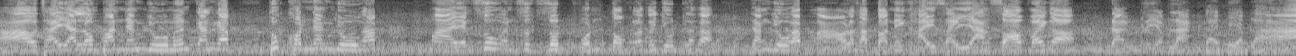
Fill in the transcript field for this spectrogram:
อ้าวชัยยันลมพันธ์ยังอยู่เหมือนกันครับ ทุกคนยังอยู่ครับ มายังสู้กันสุดๆ ฝนตกแล้วก็หยุดแล้วก็ยังอยู่ครับมาเอาแล้วครับ ตอนนี้ใครใส่ยางซอฟต์ไว้ก็ได้เปรียบละได้เปรียบละอ่า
